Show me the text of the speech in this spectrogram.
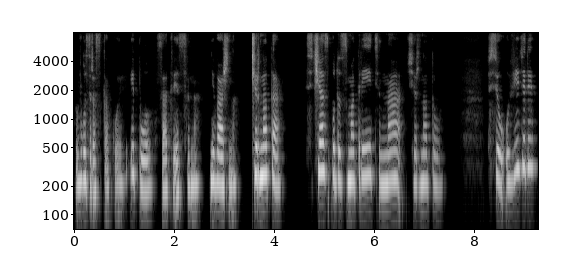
возраст какой и пол, соответственно. Неважно. Чернота. Сейчас будут смотреть на черноту. Все увидели,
